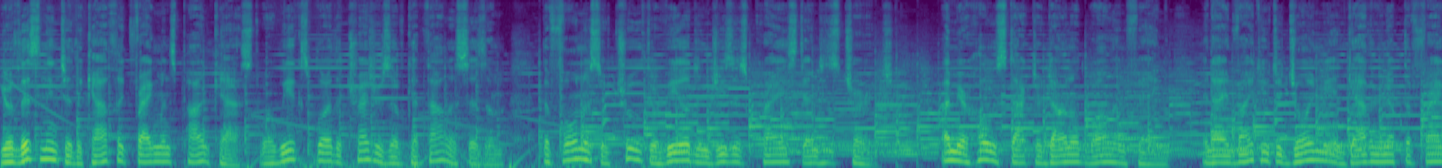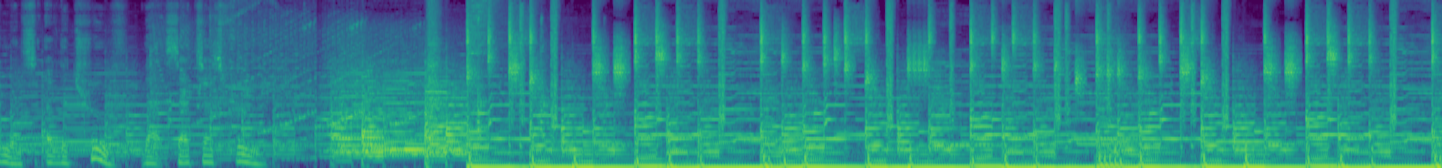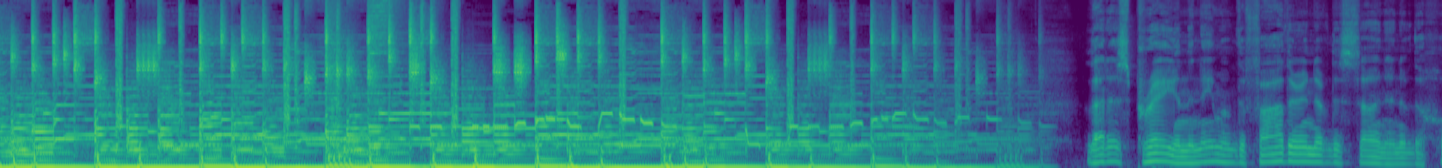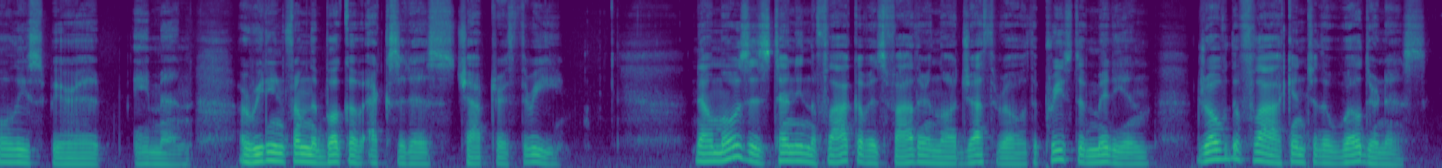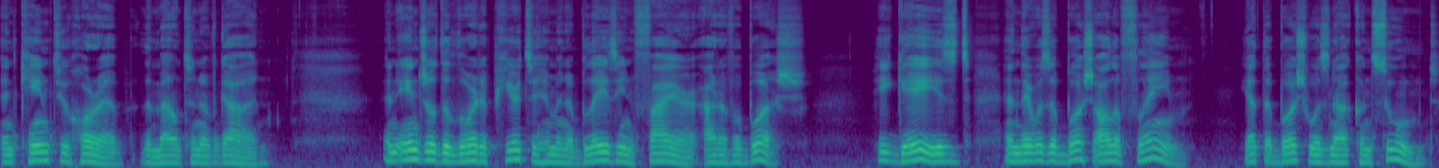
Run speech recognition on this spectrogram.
You're listening to the Catholic Fragments podcast, where we explore the treasures of Catholicism, the fullness of truth revealed in Jesus Christ and His Church. I'm your host, Dr. Donald Wallenfang, and I invite you to join me in gathering up the fragments of the truth that sets us free. Let us pray in the name of the Father, and of the Son, and of the Holy Spirit. Amen. A reading from the book of Exodus, chapter 3. Now Moses, tending the flock of his father in law Jethro, the priest of Midian, drove the flock into the wilderness and came to Horeb, the mountain of God. An angel of the Lord appeared to him in a blazing fire out of a bush. He gazed, and there was a bush all aflame, yet the bush was not consumed.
